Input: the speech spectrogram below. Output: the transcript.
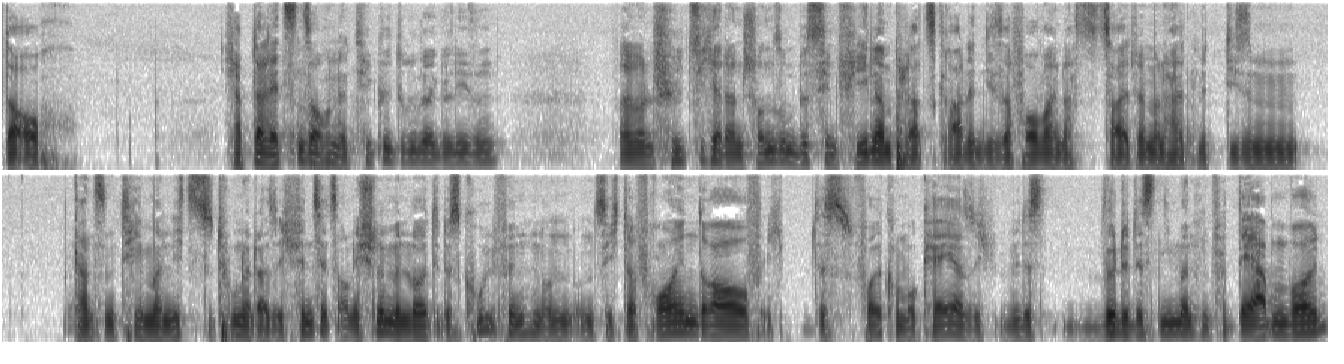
da auch ich habe da letztens auch einen Artikel drüber gelesen, weil man fühlt sich ja dann schon so ein bisschen fehl am Platz, gerade in dieser Vorweihnachtszeit, wenn man halt mit diesem ganzen Thema nichts zu tun hat. Also ich finde es jetzt auch nicht schlimm, wenn Leute das cool finden und, und sich da freuen drauf. Ich, das ist vollkommen okay. Also ich will das, würde das niemandem verderben wollen.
